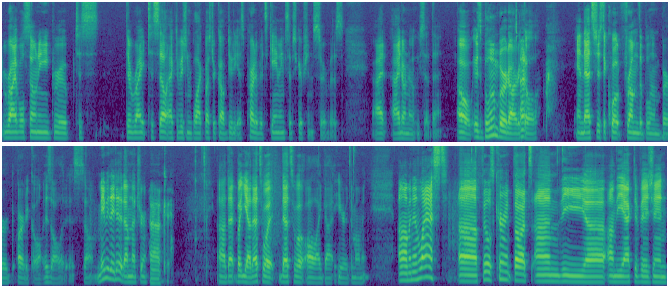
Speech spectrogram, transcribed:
rival Sony Group to s- the right to sell Activision Blockbuster Call of Duty as part of its gaming subscription service. I I don't know who said that. Oh, it was Bloomberg article. Uh, and that's just a quote from the Bloomberg article is all it is. So maybe they did. I'm not sure. Uh, okay. Uh, that, but yeah, that's what that's what all I got here at the moment. Um, and then last, uh, Phil's current thoughts on the uh, on the Activision.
